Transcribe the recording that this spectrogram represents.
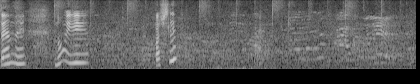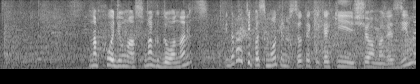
цены. Ну и пошли. На входе у нас Макдональдс. И давайте посмотрим все-таки, какие еще магазины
